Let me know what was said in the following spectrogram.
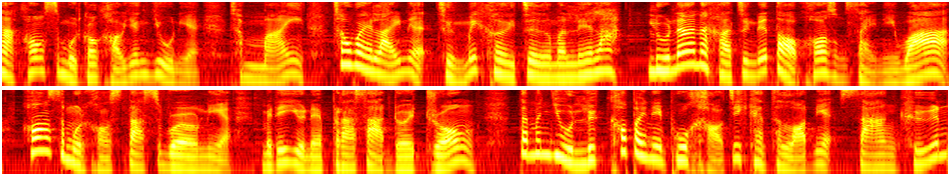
หากห้องสมุดของเขายังอยู่เนี่ยทำไมทวายไลท์เนี่ยถึงไม่เคยเจอมันเลยล่ะลูน่านะคะ จึงได้ตอบข้อสงสัยนี้ว่าห้องสมุดของ Stars World เนี่ยไม่ได้อยู่ในปราสาทโดยตรง แต่มันอยู่ลึกเข้าไปในภูเขาที่แคนเทลอตเนี่ยสร้างขึ้น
